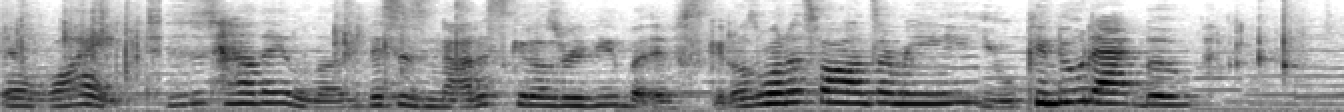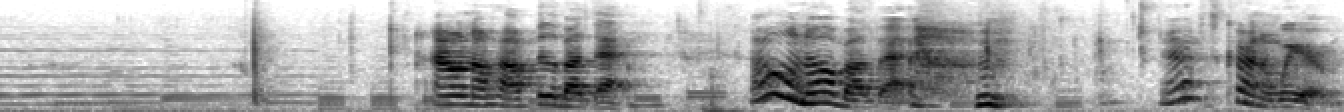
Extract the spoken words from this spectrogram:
They're white. This is how they look. This is not a Skittles review, but if Skittles want to sponsor me, you can do that, boo. I don't know how I feel about that. I don't know about that. That's kind of weird.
